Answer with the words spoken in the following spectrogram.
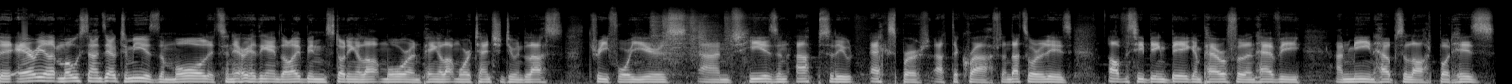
the area that most stands out to me is the maul. It's an area of the game that I've been studying a lot more and paying a lot more attention to in the last three, four years. And he is an absolute expert at the craft, and that's what it is. Obviously, being big and powerful and heavy and mean helps a lot, but his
